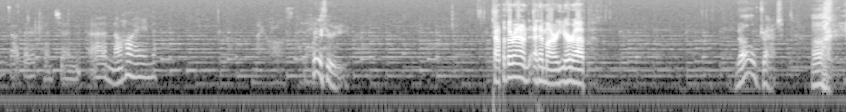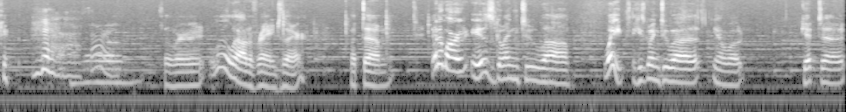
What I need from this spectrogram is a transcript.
We got their attention. A nine. My rolls today. 23. Top of the round, Edamar, you're up. No, drat. Uh, Yeah, sorry. So we're a little out of range there. But um, Edamar is going to uh, wait. He's going to, uh, you know, uh, get, uh,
